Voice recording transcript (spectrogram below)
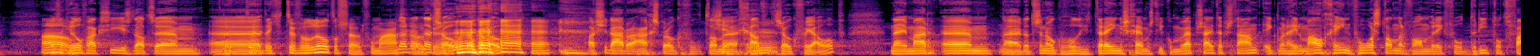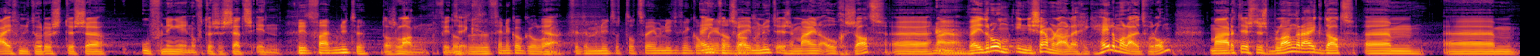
Wat Oh. ik heel vaak zie is dat... ehm, Dat, eh, eh, dat je te veel lult of zo. Voel me nou, aangesproken. dat net zo, dat kan ook. Als je daardoor aangesproken voelt, dan Shit. eh, geldt het dus ook voor jou op. Nee, maar ehm, nou ja, dat zijn ook bijvoorbeeld die trainingsschema's die ik op mijn website heb staan. Ik ben helemaal geen voorstander van, weet ik veel, drie tot vijf minuten rust tussen oefeningen in of tussen sets in. Drie tot vijf minuten. Dat is lang, vind Dat, ik. dat vind ik ook heel lang. Ja. Ik vind een minuut tot twee minuten vind ik al 1 meer tot dan 2 zat. minuten is in mijn ogen zat. Eh, nou ja, wederom, in die seminar leg ik helemaal uit waarom. Maar het is dus belangrijk dat ehm, ehm,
